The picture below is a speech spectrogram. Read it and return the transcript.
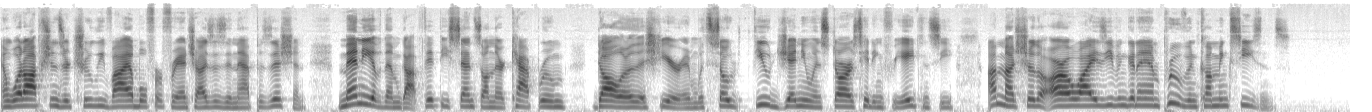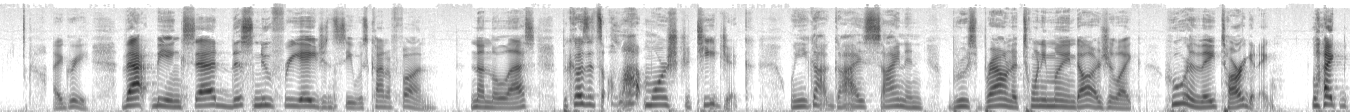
and what options are truly viable for franchises in that position. Many of them got 50 cents on their cap room dollar this year, and with so few genuine stars hitting free agency, I'm not sure the ROI is even going to improve in coming seasons. I agree. That being said, this new free agency was kind of fun, nonetheless, because it's a lot more strategic. When you got guys signing Bruce Brown at $20 million, you're like, who are they targeting? Like,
